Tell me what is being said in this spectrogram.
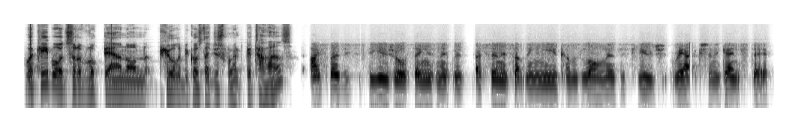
were keyboards sort of looked down on purely because they just weren't guitars? I suppose it's the usual thing, isn't it? With as soon as something new comes along, there's this huge reaction against it,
